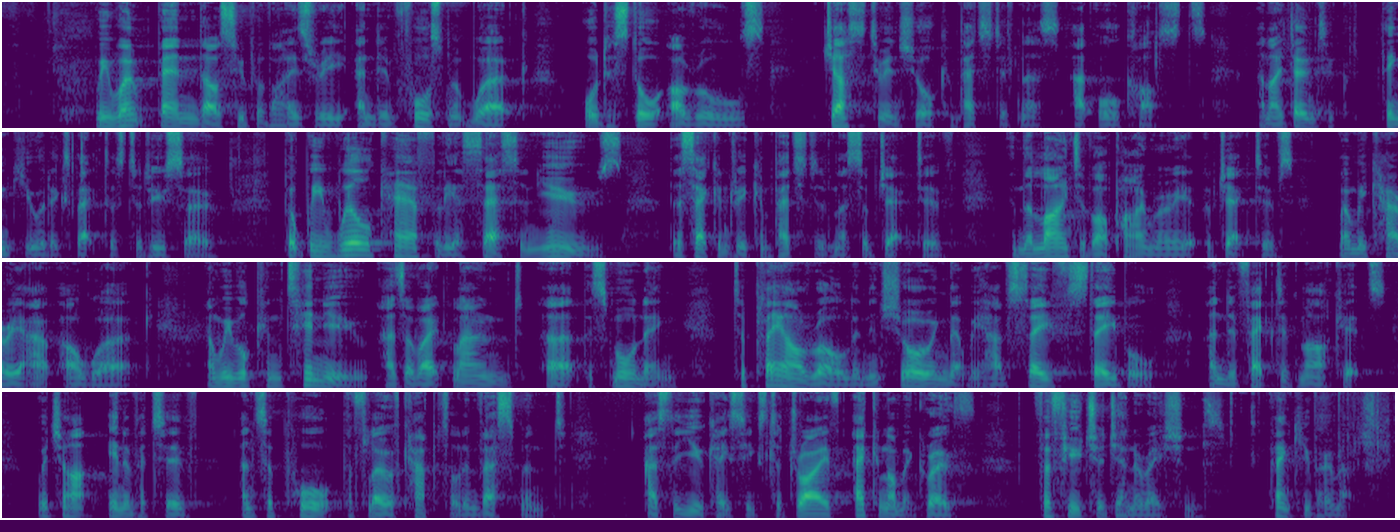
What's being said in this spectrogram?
We won't bend our supervisory and enforcement work or distort our rules just to ensure competitiveness at all costs. And I don't think you would expect us to do so. But we will carefully assess and use the secondary competitiveness objective in the light of our primary objectives when we carry out our work. And we will continue, as I've outlined uh, this morning, to play our role in ensuring that we have safe, stable and effective markets which are innovative and support the flow of capital investment as the UK seeks to drive economic growth for future generations. Thank you very much.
